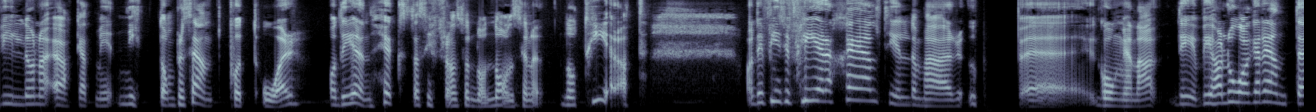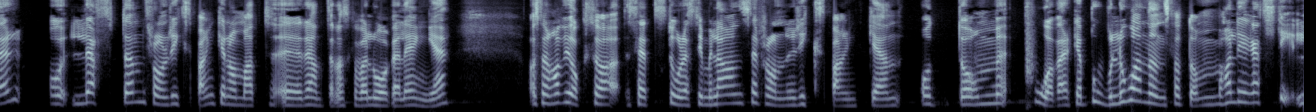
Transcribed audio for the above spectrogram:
villorna ökat med 19 procent på ett år och det är den högsta siffran som de någonsin har noterat. Och det finns ju flera skäl till de här uppgångarna. Det, vi har låga räntor och löften från Riksbanken om att eh, räntorna ska vara låga länge. Och sen har vi också sett stora stimulanser från Riksbanken och de påverkar bolånen så att de har legat still.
